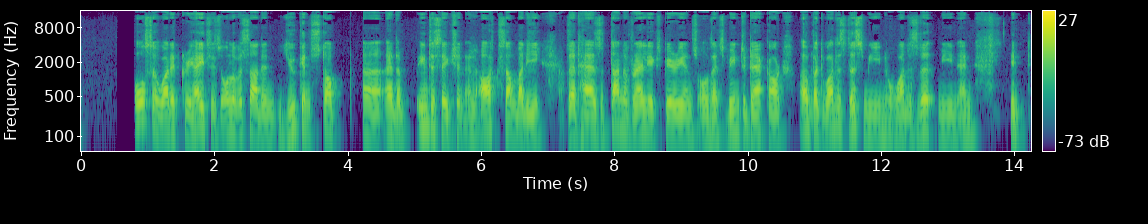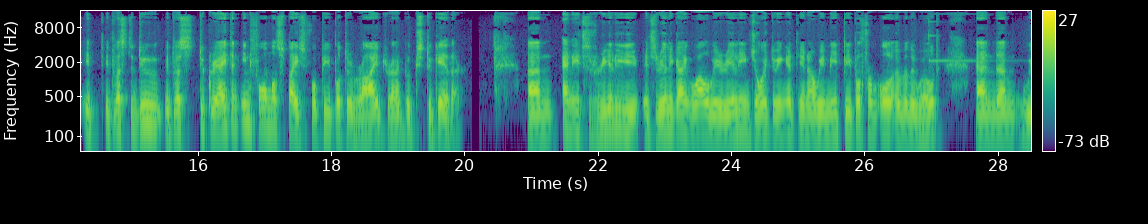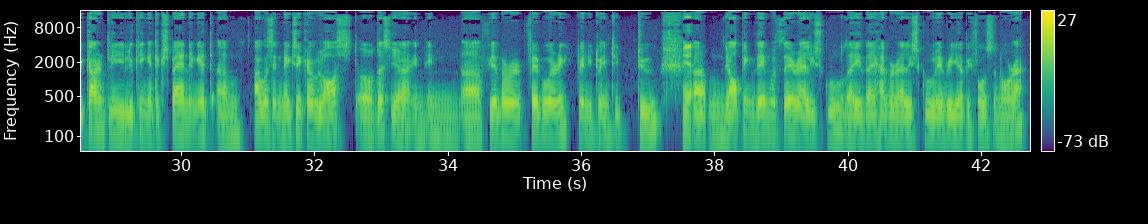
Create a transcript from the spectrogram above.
also, what it creates is all of a sudden you can stop uh, at an intersection and ask somebody that has a ton of rally experience or that's been to Dakar, oh, but what does this mean or what does that mean? And it, it, it was to do it was to create an informal space for people to write road books together. Um, and it's really it's really going well. We really enjoy doing it. You know, we meet people from all over the world, and um, we're currently looking at expanding it. Um, I was in Mexico last or this year in in uh, February February 2022, yeah. um, helping them with their rally school. They they have a rally school every year before Sonora,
